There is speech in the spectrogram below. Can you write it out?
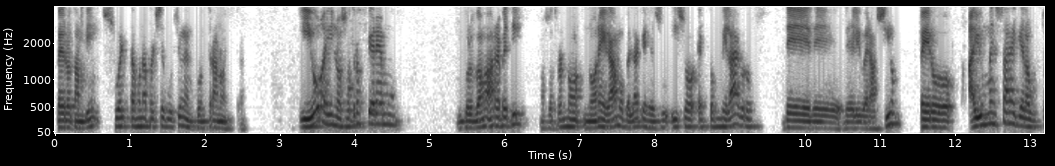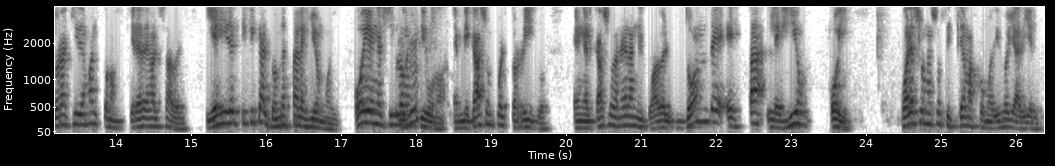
pero también sueltas una persecución en contra nuestra. Y hoy nosotros queremos, volvamos a repetir, nosotros no, no negamos, ¿verdad?, que Jesús hizo estos milagros de, de, de liberación, pero hay un mensaje que el autor aquí de Marco nos quiere dejar saber, y es identificar dónde está Legión hoy. Hoy en el siglo XXI, en mi caso en Puerto Rico, en el caso de Nela en Ecuador, ¿dónde está Legión hoy? ¿Cuáles son esos sistemas, como dijo Yadiel,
